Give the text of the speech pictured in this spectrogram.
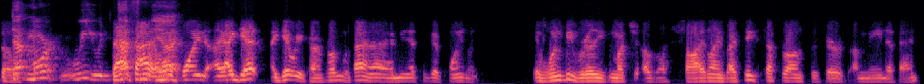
So That more we we that that whole I point, I, I get I get where you're coming from with that. I, I mean that's a good point. Like it wouldn't be really much of a sideline, but I think Seth Rollins deserves a main event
